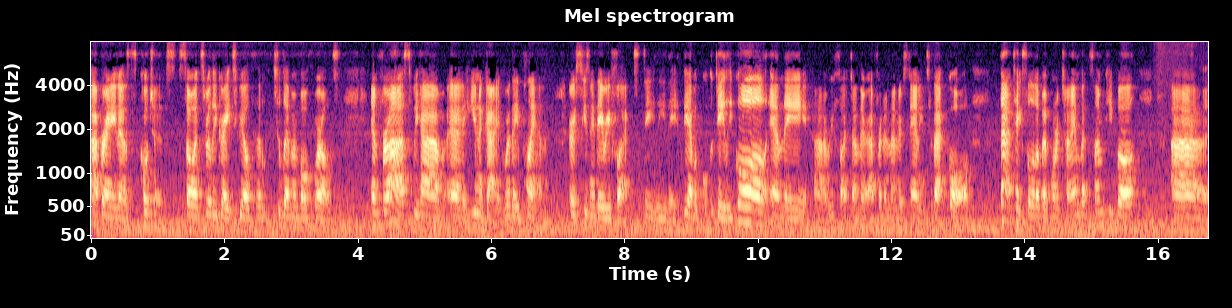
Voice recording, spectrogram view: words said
operating as coaches. So it's really great to be able to, to live in both worlds. And for us, we have a unit guide where they plan, or excuse me, they reflect daily. They, they have a daily goal and they uh, reflect on their effort and understanding to that goal. That takes a little bit more time, but some people uh,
